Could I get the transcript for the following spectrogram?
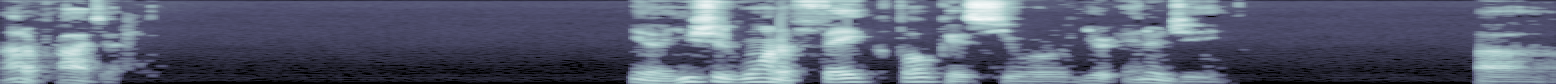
not a project. You know, you should want to fake focus your your energy uh,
